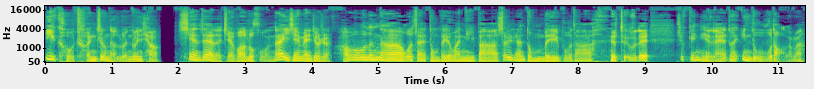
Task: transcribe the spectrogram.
一口纯正的伦敦腔。现在的捷豹路虎，那一见面就是好冷呐！我在东北玩泥巴，虽然东北不大，对不对？就给你来段印度舞蹈了嘛。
